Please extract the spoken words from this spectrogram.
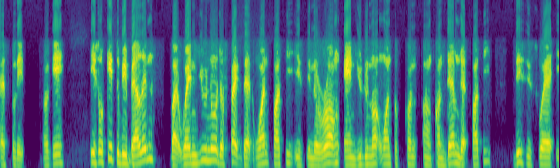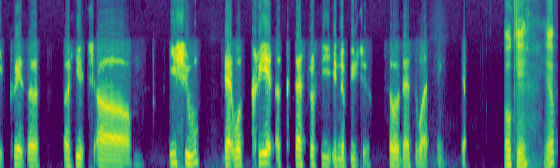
escalates. Okay, it's okay to be balanced, but when you know the fact that one party is in the wrong and you do not want to con- uh, condemn that party, this is where it creates a, a huge uh, issue that will create a catastrophe in the future. So that's what I think. Yeah. Okay. Yep.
